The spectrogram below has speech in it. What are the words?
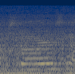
rock stars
